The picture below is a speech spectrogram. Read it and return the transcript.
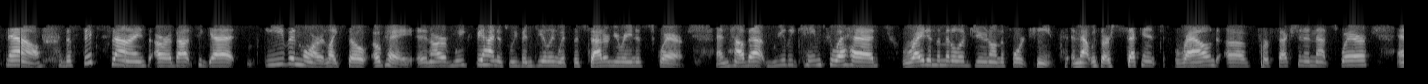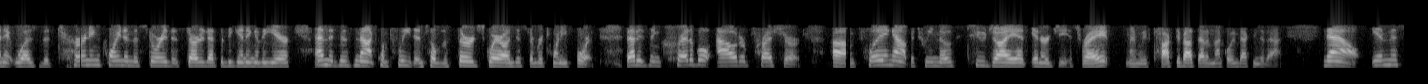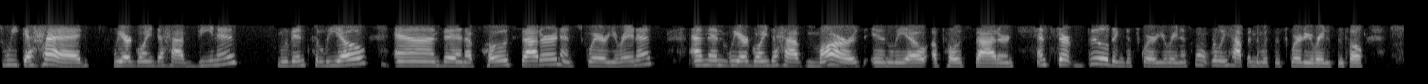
Now, the fixed signs are about to get even more like so okay, in our weeks behind us we've been dealing with the Saturn Uranus square and how that really came to a head right in the middle of June on the 14th. And that was our second round of perfection in that square. And it was the turning point in the story that started at the beginning of the year and that does not complete until the third square on December 24th. That is incredible outer pressure um, playing out between those two giant energies, right? And we've talked about that. I'm not going back into that. Now, in this week ahead, we are going to have Venus move into Leo and then oppose Saturn and square Uranus. And then we are going to have Mars in Leo oppose Saturn and start building to square Uranus. Won't really happen with the square to Uranus until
